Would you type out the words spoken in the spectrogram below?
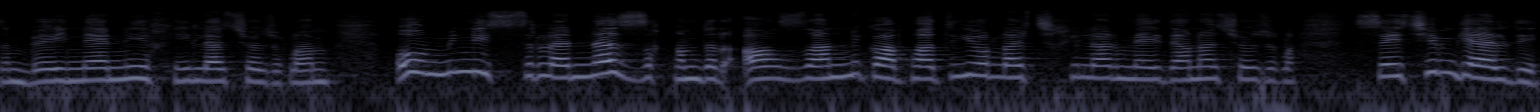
Beyinlerini yıkıyla çocuklar. O ministerler ne zıkkımdır. Ağızlarını kapatıyorlar, çıkıyorlar meydana çocuklar. Seçim geldi.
